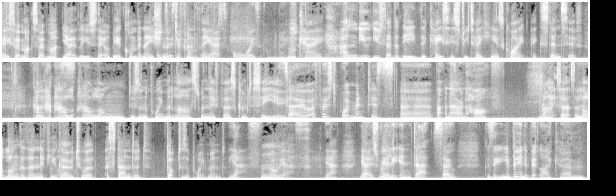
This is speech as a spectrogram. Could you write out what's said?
Okay, so it might so it might yeah, you say it'll be a combination It of different com- things. Yeah, it's always a combination. Okay, Yeah. and you, you said that the, the case history taking is quite extensive. Kind of how how long does an appointment last when they first come to see you? So a first appointment is uh, about an hour and a half. right, so that's a lot longer than if you go longer. to a, a standard doctor's appointment. Yes. Mm. Oh yes. Yeah. Yeah. It's really in depth. So because you're being a bit like um,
